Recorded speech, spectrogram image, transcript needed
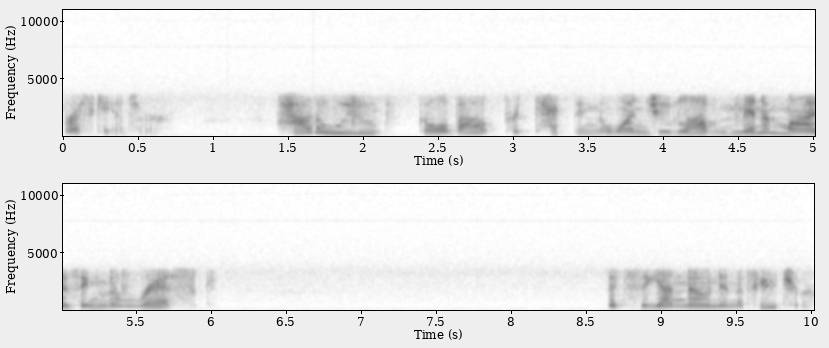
breast cancer. How do we go about protecting the ones you love, minimizing the risk that's the unknown in the future?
